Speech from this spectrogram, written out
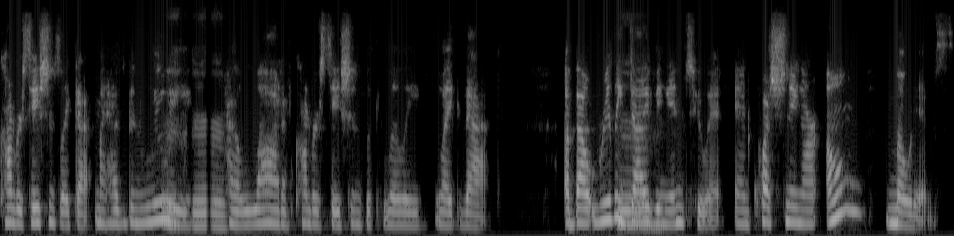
conversations like that. My husband Louis mm-hmm. had a lot of conversations with Lily like that about really mm. diving into it and questioning our own motives.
